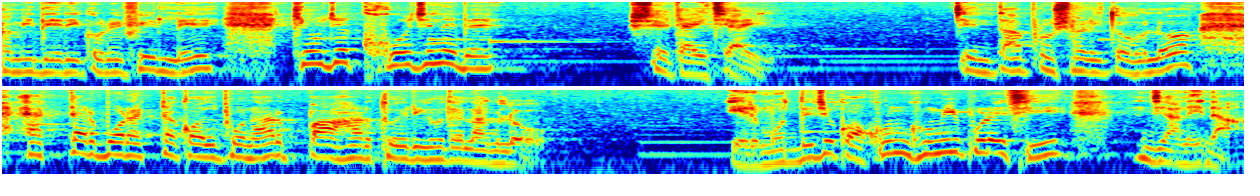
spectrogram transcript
আমি দেরি করে ফিরলে কেউ যে খোঁজ নেবে, সেটাই চাই। চিন্তা প্রসারিত হলো, একটার পর একটা কল্পনার পাহাড় তৈরি হতে লাগল। এর মধ্যে যে কখন ঘুমিয়ে পড়েছি, জানি না।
